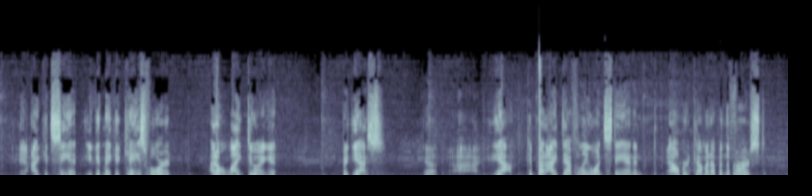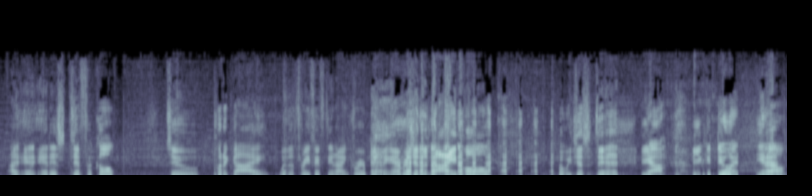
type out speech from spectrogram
I could see it. You could make a case for it. I don't like doing it, but yes, Yeah. uh, yeah. But I definitely want Stan and Albert coming up in the Right. first. I, it, it is difficult to put a guy with a 359 career batting average in the nine hole, but we just did. Yeah, you could do it. You Yeah. know,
